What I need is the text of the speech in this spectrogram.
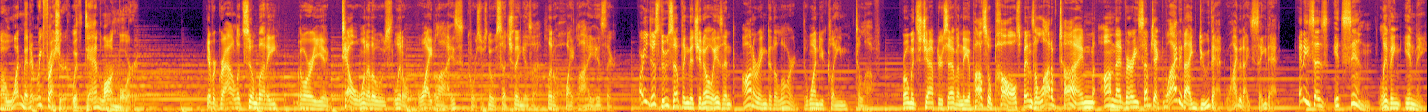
A one minute refresher with Dan Longmore. You ever growl at somebody or you tell one of those little white lies? Of course, there's no such thing as a little white lie, is there? Or you just do something that you know isn't honoring to the Lord, the one you claim to love. Romans chapter 7, the Apostle Paul spends a lot of time on that very subject. Why did I do that? Why did I say that? And he says, It's sin living in me.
